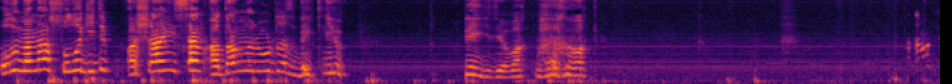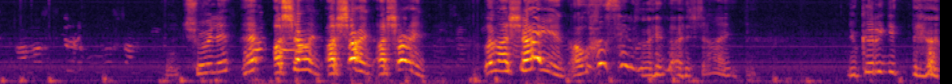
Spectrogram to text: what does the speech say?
Oğlum hemen sola gidip aşağı insen adamlar orada bekliyor. Nereye gidiyor bak bak. Ama sır bulursam değil Şöyle he aşağı in aşağı in aşağı in. Lan aşağı in. Allah seni lan aşağı in. Yukarı gitti ya.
